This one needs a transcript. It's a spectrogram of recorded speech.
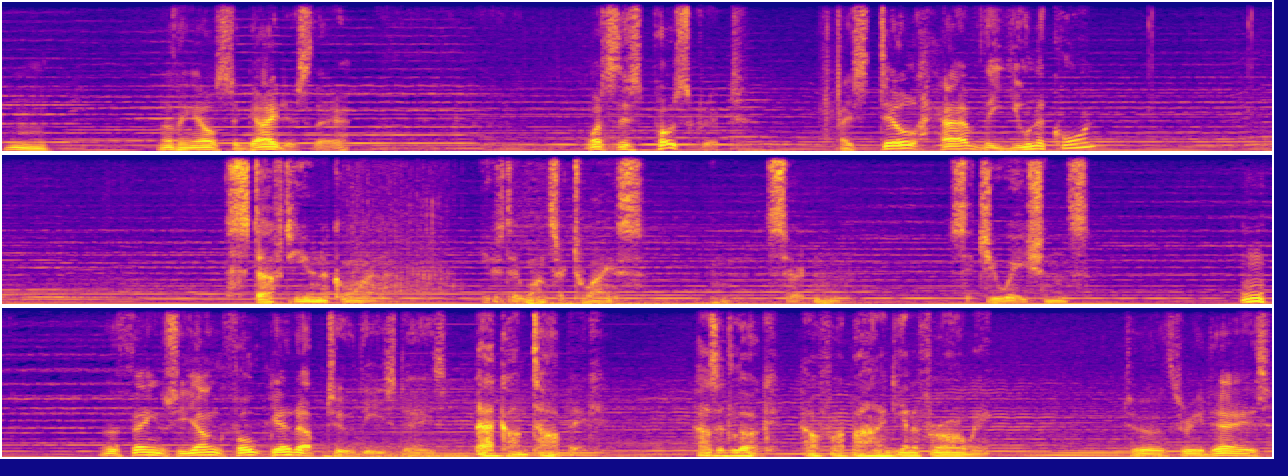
Hmm. Nothing else to guide us there. What's this postscript? I still have the unicorn? Stuffed unicorn. Used it once or twice. In certain... situations. Hmm. The things young folk get up to these days. Back on topic. How's it look? How far behind Yennefer are we? Two or three days.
